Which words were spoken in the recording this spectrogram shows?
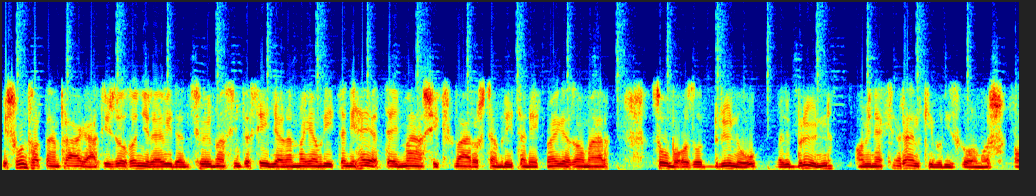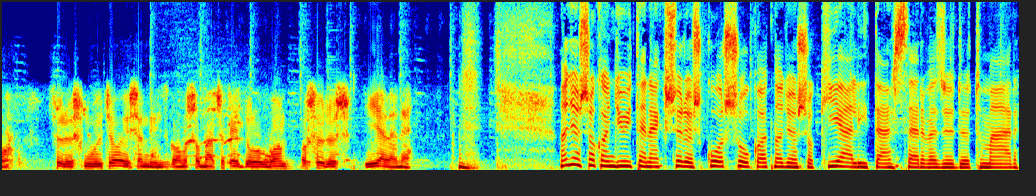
és mondhatnám Prágát is, de az annyira evidencia, hogy már szinte szégyellem megemlíteni, helyette egy másik várost említenék meg, ez a már szóba hozott Bruno, vagy Brünn, aminek rendkívül izgalmas a sörös múltja, és ennél izgalmasabb már csak egy dolog van, a sörös jelene. Nagyon sokan gyűjtenek sörös korsókat, nagyon sok kiállítás szerveződött már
